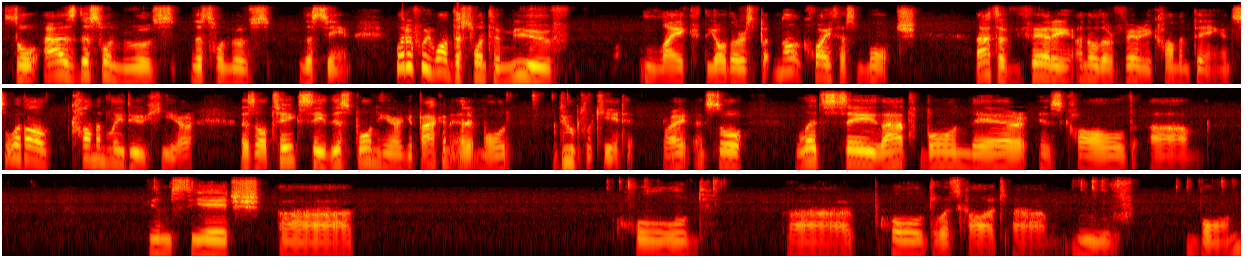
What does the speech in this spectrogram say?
So as this one moves, this one moves the same. What if we want this one to move like the others, but not quite as much? That's a very another very common thing. And so what I'll commonly do here is I'll take, say, this bone here, get back in edit mode, duplicate it, right? And so let's say that bone there is called um, MCH uh, hold, uh, hold, let's call it um, move bone.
